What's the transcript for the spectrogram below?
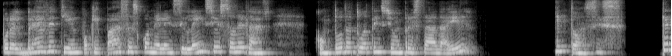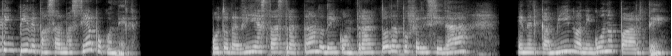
por el breve tiempo que pasas con Él en silencio y soledad, con toda tu atención prestada a Él? Entonces, ¿qué te impide pasar más tiempo con Él? ¿O todavía estás tratando de encontrar toda tu felicidad en el camino a ninguna parte?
